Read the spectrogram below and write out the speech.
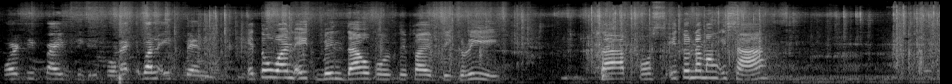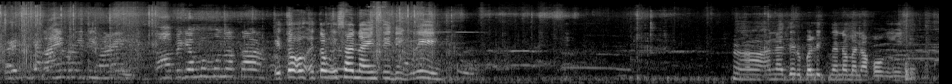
45 degree po. 1.8 bend. Ito 1.8 bend daw, 45 degree. Tapos, ito namang isa. 90 degree. Oh, bigyan mo muna ta. Ito, itong isa 90 degree. Ah, another balik na naman ako init.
